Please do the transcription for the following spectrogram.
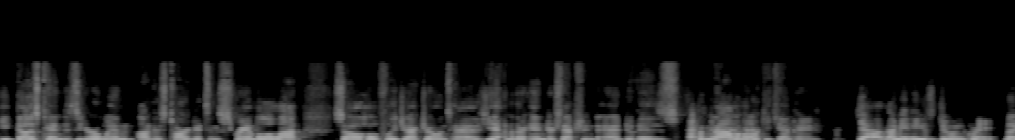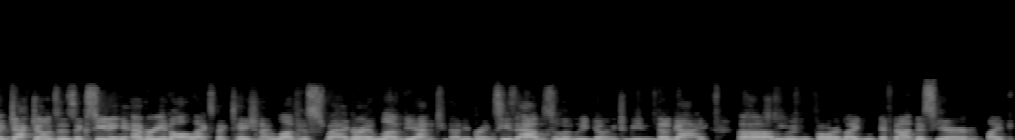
he does tend to zero in on his targets and scramble a lot. So hopefully Jack Jones has yet another interception to add to his phenomenal rookie campaign. Yeah, I mean he's doing great. Like Jack Jones is exceeding every and all expectation. I love his swagger. I love the attitude that he brings. He's absolutely going to be the guy uh, moving forward. Like if not this year, like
